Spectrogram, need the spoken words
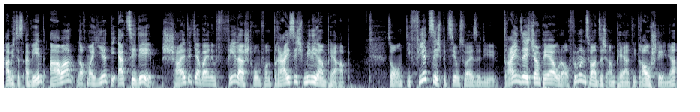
habe ich das erwähnt, aber nochmal hier, die RCD schaltet ja bei einem Fehlerstrom von 30 Milliampere ab. So, und die 40 bzw. die 63 Ampere oder auch 25 Ampere, die draufstehen, ja,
